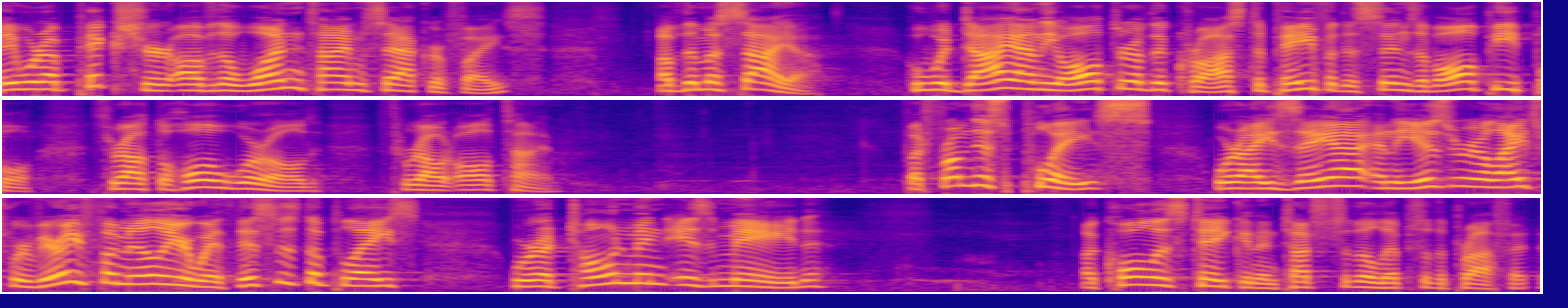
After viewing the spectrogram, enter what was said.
They were a picture of the one time sacrifice of the Messiah who would die on the altar of the cross to pay for the sins of all people throughout the whole world, throughout all time. But from this place where Isaiah and the Israelites were very familiar with, this is the place where atonement is made, a coal is taken and touched to the lips of the prophet.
